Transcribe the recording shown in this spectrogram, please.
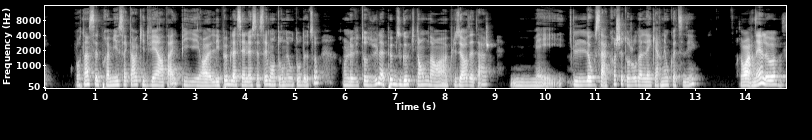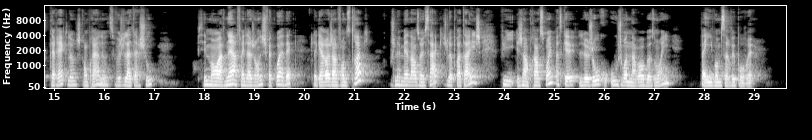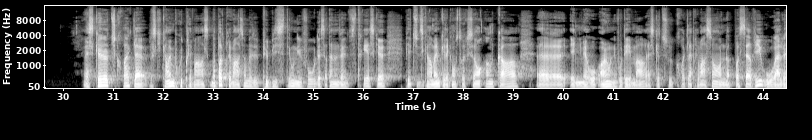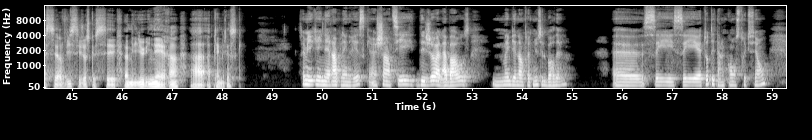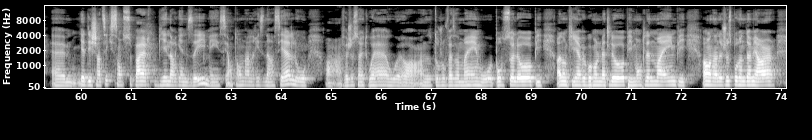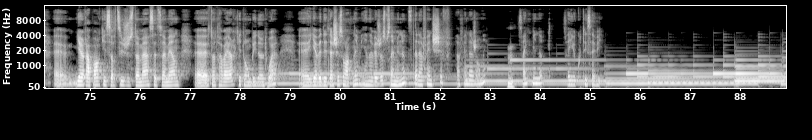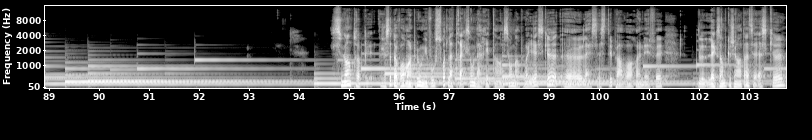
Pourtant, c'est le premier secteur qui devient en tête, puis euh, les pubs de la CNSSC vont tourner autour de ça. On l'a vu tous vu, la pub du gars qui tombe dans plusieurs étages. Mais là où ça accroche, c'est toujours de l'incarner au quotidien. Ton harnais, là, c'est correct, là, je comprends, là, tu veux, je l'attache où? Puis mon harnais, à la fin de la journée, je fais quoi avec? Je le garage dans le fond du troc, je le mets dans un sac, je le protège, puis j'en prends soin parce que le jour où je vais en avoir besoin, ben, il va me servir pour vrai. Est-ce que tu crois que la, parce qu'il y a quand même beaucoup de prévention, mais pas de prévention, mais de publicité au niveau de certaines industries, est-ce que, puis tu dis quand même que la construction encore euh, est numéro un au niveau des morts, est-ce que tu crois que la prévention n'a pas servi ou elle a servi, c'est juste que c'est un milieu inhérent à, à plein de risques? C'est un plein de risques. Un chantier, déjà à la base, même bien entretenu, c'est le bordel. Euh, c'est, c'est, tout est en construction. Euh, Il y a des chantiers qui sont super bien organisés, mais si on tombe dans le résidentiel oh, on fait juste un toit ou oh, on a toujours fait ça de même ou on pose ça là, puis ah non, le client veut pas qu'on le mette là, puis il monte là de même, puis oh, on en a juste pour une demi-heure. Euh, Il y a un rapport qui est sorti justement cette semaine. Euh, c'est un travailleur qui est tombé d'un toit. Euh, il avait détaché son harnais, mais il y en avait juste pour cinq minutes. C'était la fin du chiffre, la fin de la journée. Hmm. Cinq minutes. Ça y a coûté sa vie. Si une entreprise, j'essaie de voir un peu au niveau soit de l'attraction, de la rétention d'employés, est-ce que euh, la SST peut avoir un effet, l'exemple que j'ai en tête, c'est est-ce que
